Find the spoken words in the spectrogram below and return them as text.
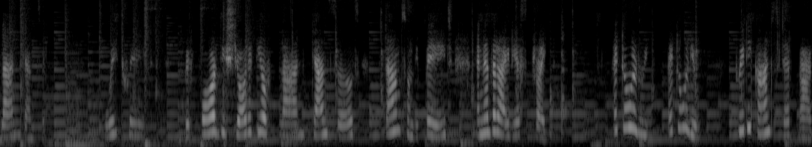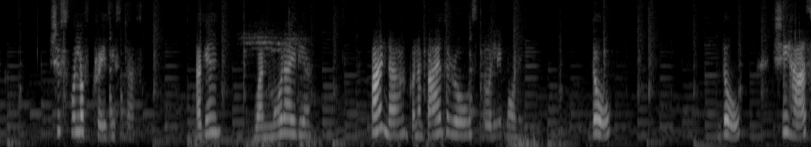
plan cancel wait wait before the surety of plan cancel stamps on the page other idea strike I told I told you Tweety can't step back she is full of crazy stuff again one more idea Panda gonna buy the rose early morning. Though though, she has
